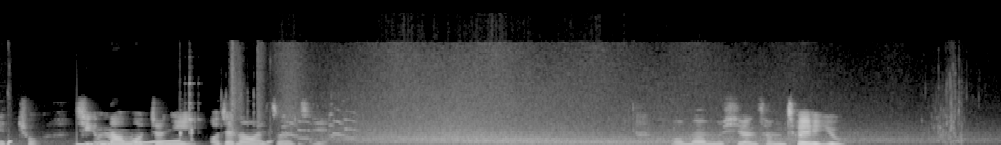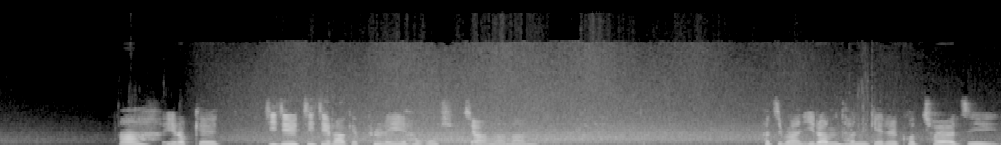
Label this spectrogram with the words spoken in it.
해초. 지금 나오면 어쩌니? 어제 나왔어야지. 어마무시한 상자의 유. 아, 이렇게 찌질찌질하게 플레이하고 싶지 않아, 난. 하지만 이런 단계를 거쳐야지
